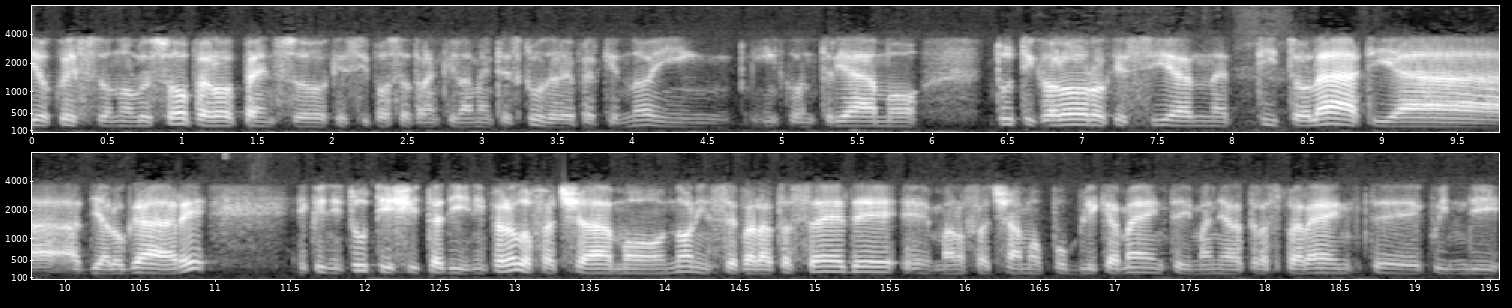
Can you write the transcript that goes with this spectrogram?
Io questo non lo so, però penso che si possa tranquillamente escludere perché noi in, incontriamo tutti coloro che siano titolati a, a, dialogare e quindi tutti i cittadini, però lo facciamo non in separata sede, eh, ma lo facciamo pubblicamente, in maniera trasparente, quindi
